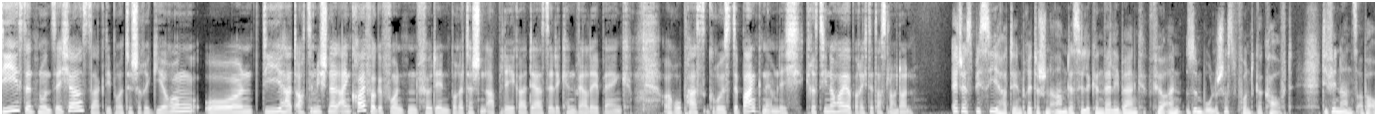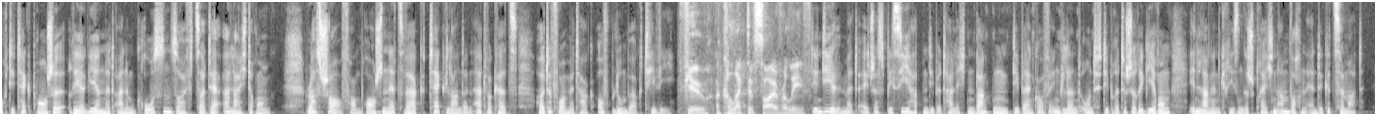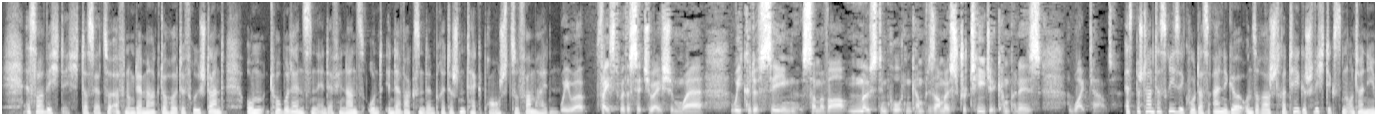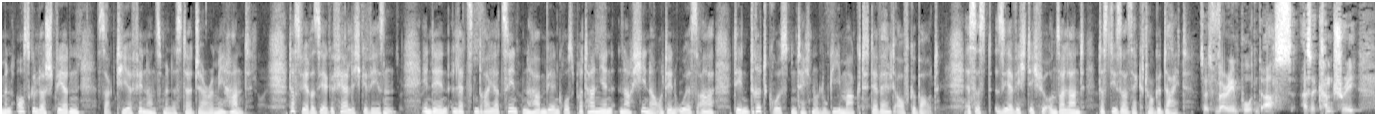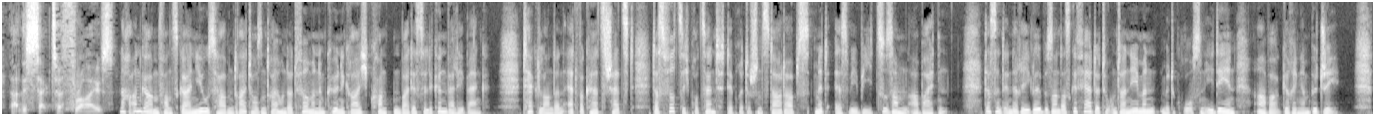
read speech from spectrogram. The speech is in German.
Die sind nun sicher, sagt die britische Regierung, und die hat auch ziemlich schnell einen Käufer gefunden für den britischen Ableger der Silicon Valley Bank. Europas größte Bank nämlich. Christine Heuer berichtet aus London. HSBC hat den britischen Arm der Silicon Valley Bank für ein symbolisches Pfund gekauft. Die Finanz, aber auch die Tech-Branche reagieren mit einem großen Seufzer der Erleichterung. Russ Shaw vom Branchennetzwerk Tech London Advocates heute Vormittag auf Bloomberg TV. Phew, a collective sigh of relief. Den Deal mit HSBC hatten die beteiligten Banken, die Bank of England und die britische Regierung in langen Krisengesprächen am Wochenende gezimmert. Es war wichtig, dass er zur Öffnung der Märkte heute früh stand, um Turbulenzen in der Finanz- und in der wachsenden britischen Tech-Branche zu vermeiden. We were faced with a situation where we could have seen some of our most important companies, our most strategic companies wiped out. Es bestand das Risiko, dass einige unserer strategisch wichtigsten Unternehmen ausgelöscht werden, sagt hier Finanzminister Jeremy Hunt. Das wäre sehr gefährlich gewesen. In den letzten drei Jahrzehnten haben wir in Großbritannien nach China und den USA den drittgrößten Technologiemarkt der Welt aufgebaut. Es ist sehr wichtig für unser Land, dass dieser Sektor gedeiht. Nach Angaben von Sky News haben 3300 Firmen im Königreich Konten bei der Silicon Valley Bank. Tech London Advocates schätzt, dass 40 Prozent der britischen Startups mit SVB zusammenarbeiten. Das sind in der Regel besonders gefährdete Unternehmen mit großen Ideen, aber geringem Budget.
